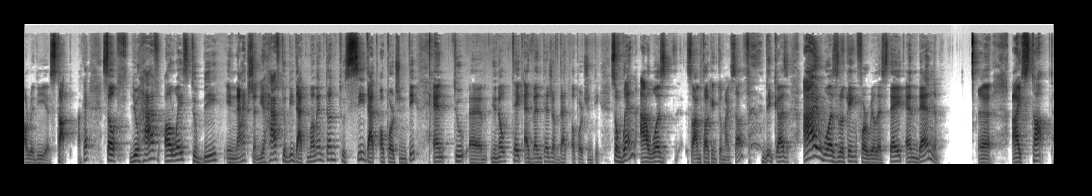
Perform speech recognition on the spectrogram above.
already uh, stopped okay? So you have always to be in action. You have to be that momentum to see that opportunity and to um, you know take advantage of that opportunity. So when i was so i'm talking to myself because i was looking for real estate and then uh, I stopped.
